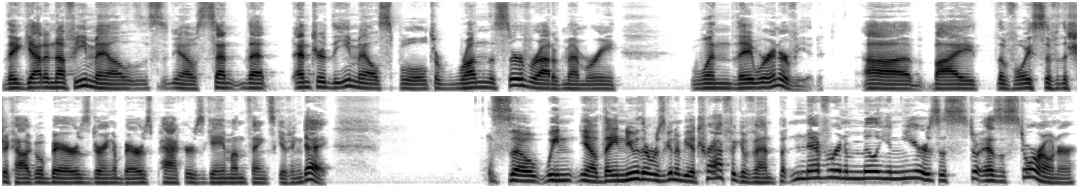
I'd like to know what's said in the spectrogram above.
they got enough emails, you know, sent that entered the email spool to run the server out of memory when they were interviewed uh, by the voice of the Chicago Bears during a Bears Packers game on Thanksgiving Day. So we, you know, they knew there was going to be a traffic event, but never in a million years, as, sto- as a store owner,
